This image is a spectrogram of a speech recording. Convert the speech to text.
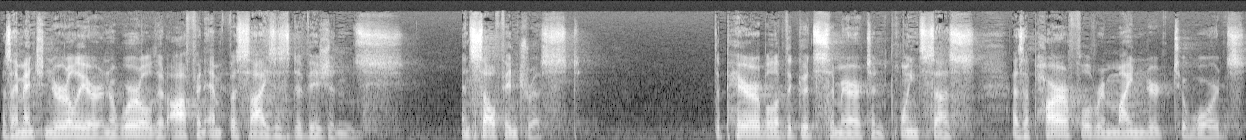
As I mentioned earlier, in a world that often emphasizes divisions and self interest, the parable of the Good Samaritan points us as a powerful reminder towards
